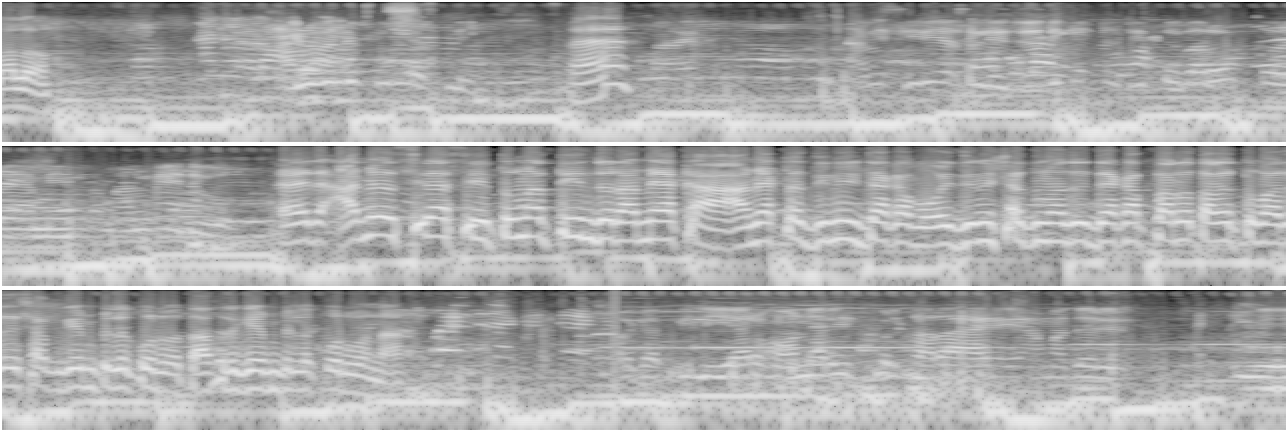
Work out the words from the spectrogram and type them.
বলো। হ্যাঁ? আমি সিরিয়াসলি যদি কাল জিততে পারো আমি একটা মানকলি দিব। আমিও সিরিয়াসলি তোমরা তিনজন আমি একা। আমি একটা জিনিস দেখাবো। ওই জিনিসটা তোমরা যদি দেখাতে পারো তাহলে তোমাদের সাথে গেম প্লে করব। তাছাড়া গেম প্লে করব না। প্লেয়ার হনার স্কোর ছাড়া আমাদের ইয়ে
